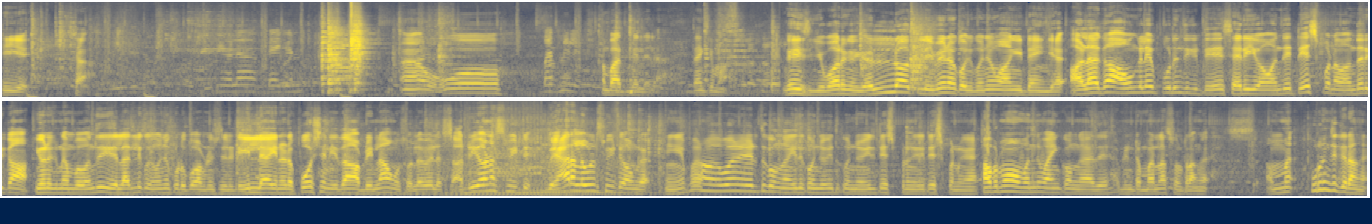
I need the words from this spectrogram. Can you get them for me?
ठीक है अच्छा ये वाला बैगन हाँ, वो बाद में ले बाद में ले ला தேங்க்யூம்மா கைஸ் இங்கே பாருங்கள் எல்லாத்துலேயுமே நான் கொஞ்சம் கொஞ்சம் வாங்கிட்டேன் இங்கே. அழகாக அவங்களே புரிஞ்சுக்கிட்டு சரி இவன் வந்து டேஸ்ட் பண்ண வந்திருக்கான். இவனுக்கு நம்ம வந்து எல்லாத்துலேயும் கொஞ்சம் கொஞ்சம் கொடுப்போம் அப்படின்னு சொல்லிட்டு இல்லை என்னோட போர்ஷன் இதான் அப்படின்லாம் அவங்க சொல்லவே இல்லை. சரியான ஸ்வீட்டு வேற லெவல் ஸ்வீட் அவங்க. நீங்கள் இப்போ எடுத்துக்கோங்க இது கொஞ்சம் இது கொஞ்சம் இது டேஸ்ட் பண்ணுங்க இது டேஸ்ட் பண்ணுங்கள் அப்புறமா வந்து வாங்கிக்கோங்க அது அப்படின்ற மாதிரிலாம் சொல்கிறாங்க நம்ம புரிஞ்சுக்கிறாங்க.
